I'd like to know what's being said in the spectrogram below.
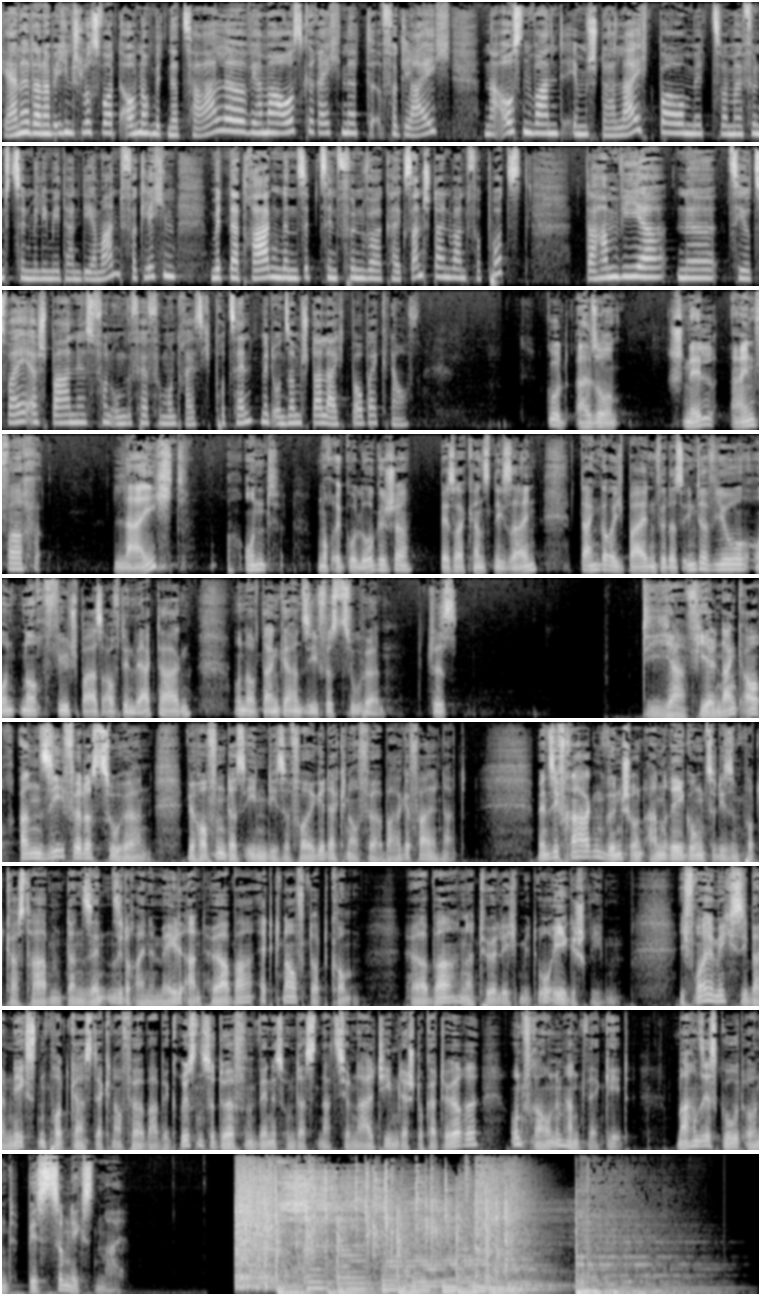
Gerne, dann habe ich ein Schlusswort auch noch mit einer Zahl. Wir haben mal ausgerechnet, Vergleich, eine Außenwand im Stahlleichtbau mit 2x15 Millimetern Diamant verglichen mit einer tragenden 17,5er Kalksandsteinwand verputzt. Da haben wir eine CO2-Ersparnis von ungefähr 35 Prozent mit unserem Stahlleichtbau bei Knauf. Gut, also schnell, einfach, leicht und noch ökologischer Besser kann es nicht sein. Danke euch beiden für das Interview und noch viel Spaß auf den Werktagen und auch danke an Sie fürs Zuhören. Tschüss. Ja, vielen Dank auch an Sie für das Zuhören. Wir hoffen, dass Ihnen diese Folge der Knaufhörbar gefallen hat. Wenn Sie Fragen, Wünsche und Anregungen zu diesem Podcast haben, dann senden Sie doch eine Mail an hörbar.knauf.com. Hörbar natürlich mit OE geschrieben. Ich freue mich, Sie beim nächsten Podcast der Knaufhörbar begrüßen zu dürfen, wenn es um das Nationalteam der Stuckateure und Frauen im Handwerk geht. Machen Sie es gut und bis zum nächsten Mal.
